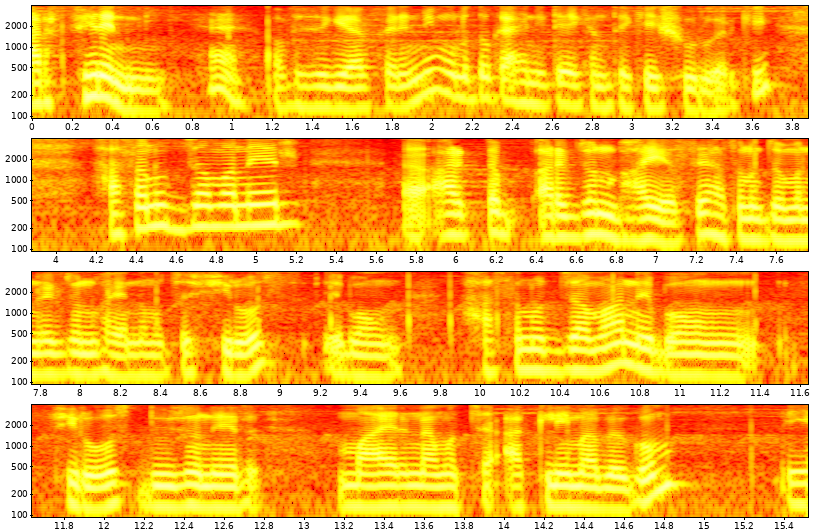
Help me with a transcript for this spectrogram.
আর ফেরেননি হ্যাঁ? অফিসে গিয়ে আর ফেরেননি। মূলত কাহিনীটা এখান থেকেই শুরু আর কি। হাসানুজ্জামানের আরেকটা, আরেকজন ভাই আছে। হাসানুজ্জামানের একজন ভাইয়ের নাম হচ্ছে ফিরোজ এবং হাসানুজ্জামান এবং ফিরোজ দুজনের মায়ের নাম হচ্ছে আকলিমা বেগম। এই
